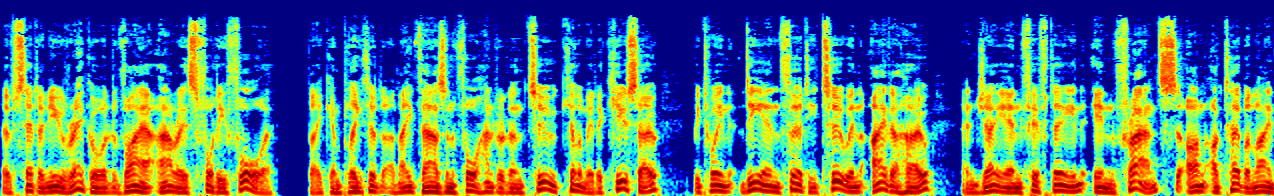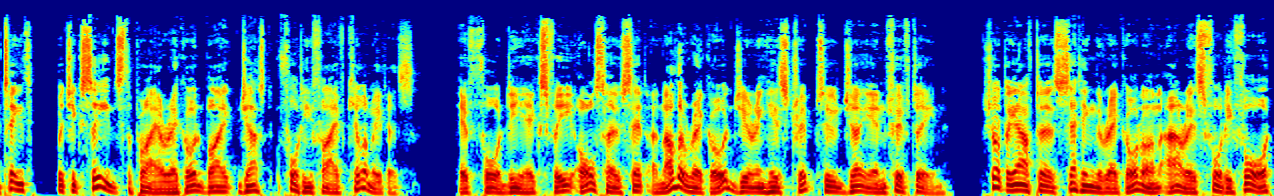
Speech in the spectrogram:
have set a new record via RS44. They completed an 8,402 kilometre QSO between DN32 in Idaho and JN15 in France on October 19th, which exceeds the prior record by just 45 kilometres. F4DXV also set another record during his trip to JN15. Shortly after setting the record on RS44,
